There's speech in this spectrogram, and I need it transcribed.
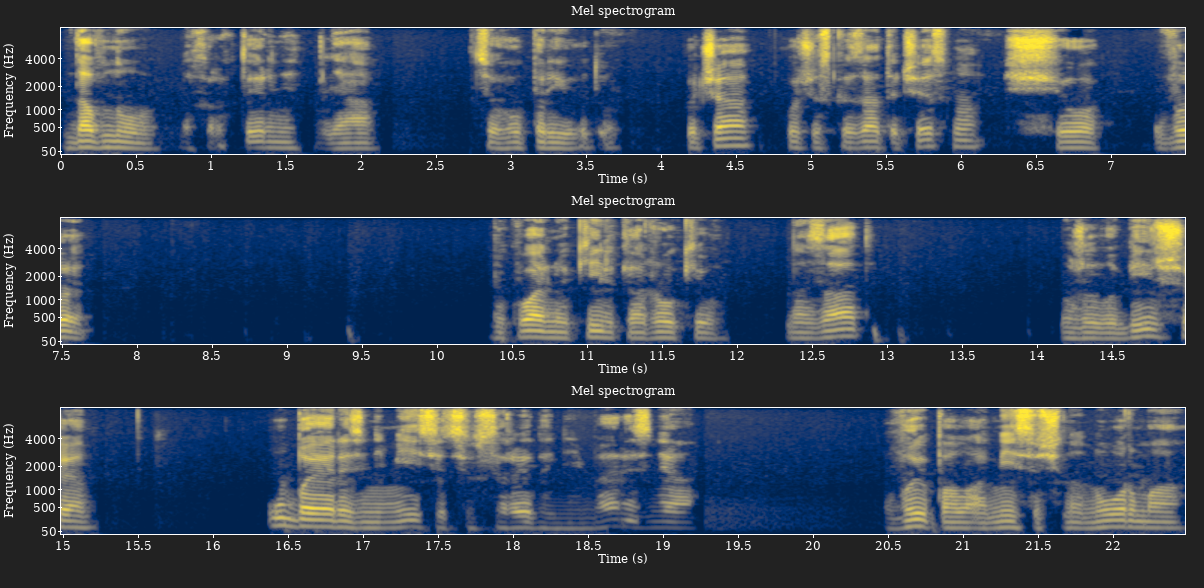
давно не характерні для цього періоду. Хоча хочу сказати чесно, що в буквально кілька років назад, можливо більше, у березні місяці, в середині березня, випала місячна норма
